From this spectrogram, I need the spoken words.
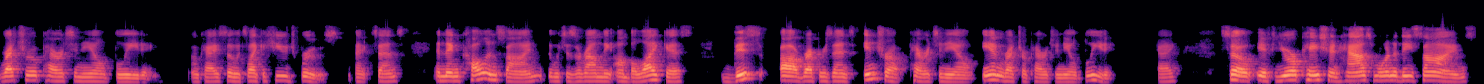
retroperitoneal bleeding. Okay, so it's like a huge bruise. Makes sense. And then Cullen sign, which is around the umbilicus, this uh, represents intraperitoneal and retroperitoneal bleeding. Okay, so if your patient has one of these signs,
